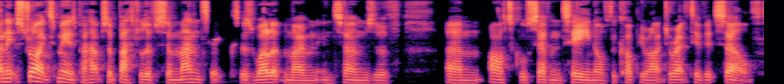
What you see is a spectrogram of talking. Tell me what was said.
And it strikes me as perhaps a battle of semantics as well at the moment in terms of um, Article 17 of the Copyright Directive itself.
